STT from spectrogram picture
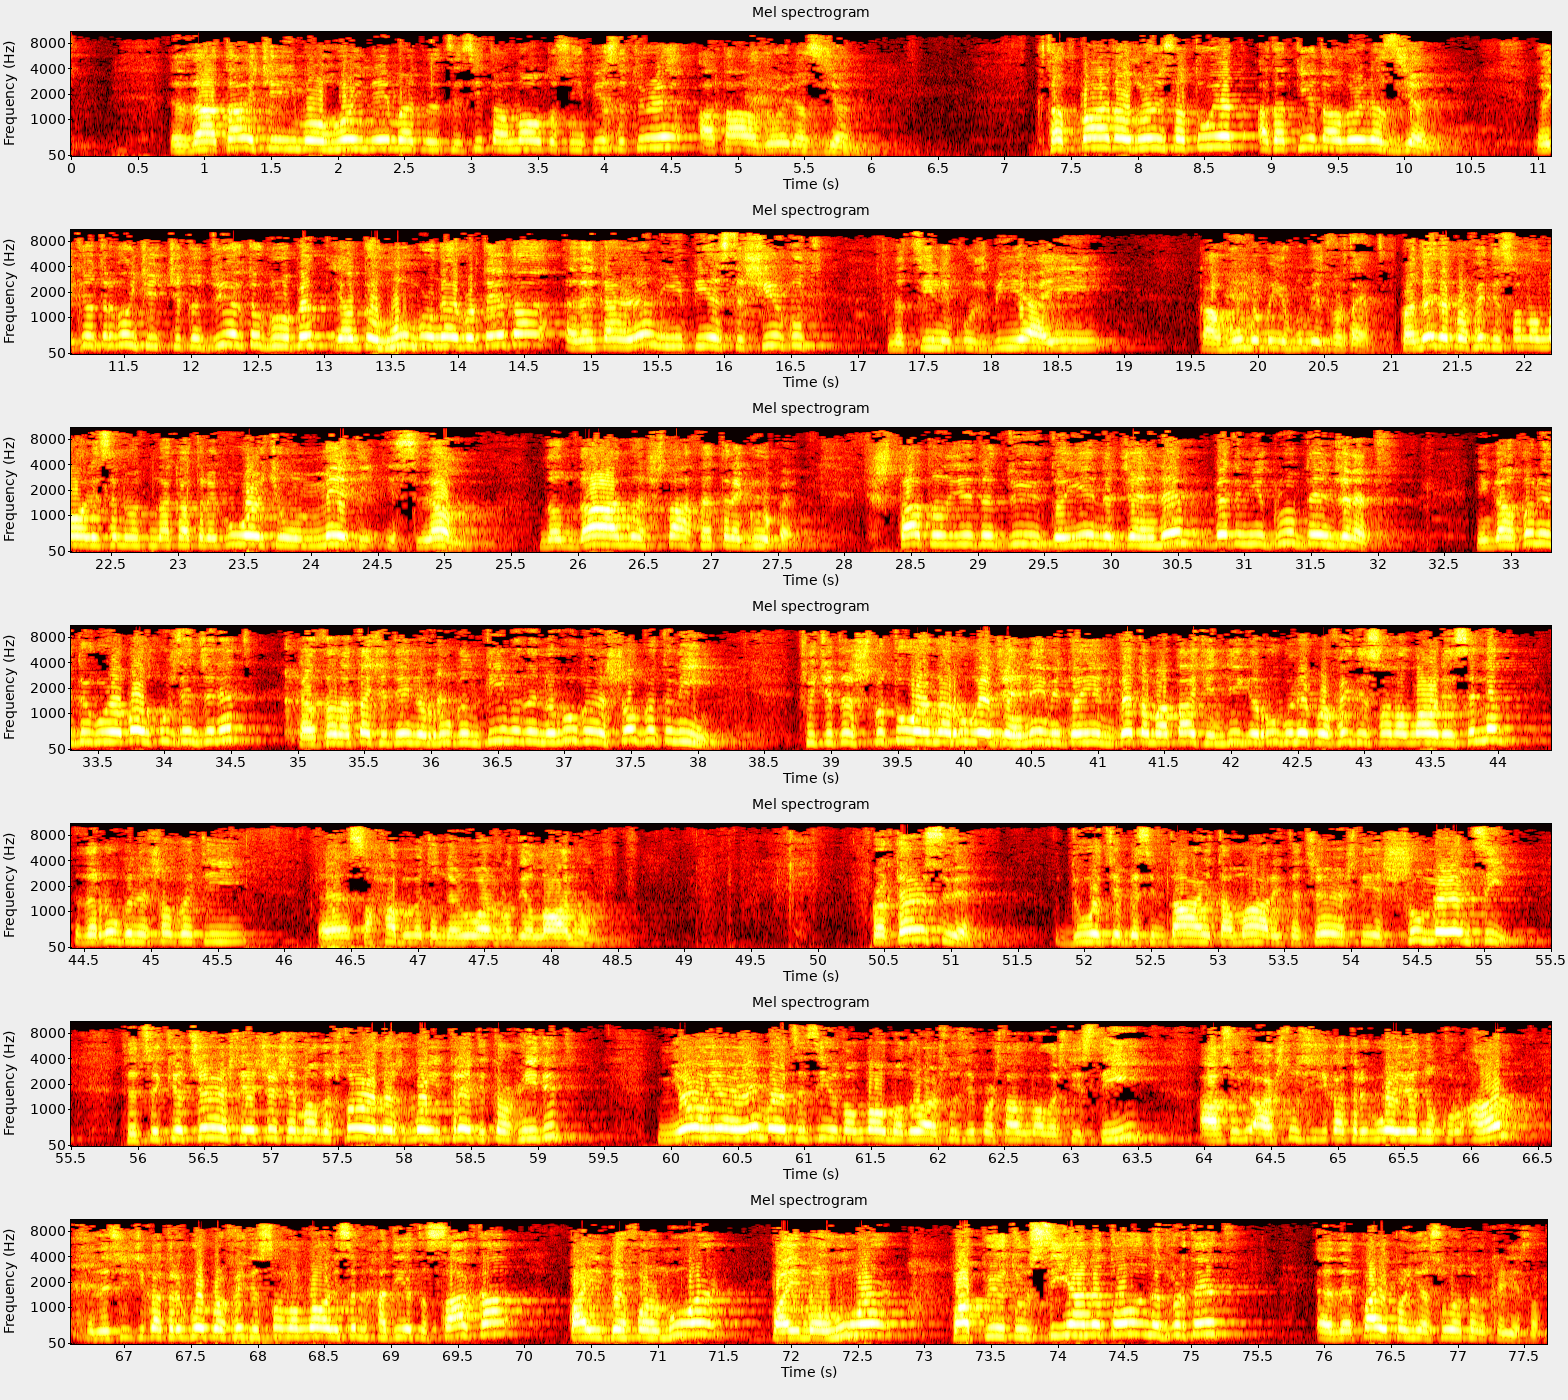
Dhe ata që i mohojnë emrat dhe cilësitë e Allahut ose një pjesë të tyre, ata adhurojnë asgjën. Këta të parët adhurojnë statujat, ata të tjerët adhurojnë asgjën. Dhe kjo tregon që që të dyja këto grupet janë të humbur nga e vërteta dhe kanë rënë në një pjesë të shirkut në të cilin kush bie ai ka humbur me një humbje të vërtetë. Prandaj dhe profeti sallallahu alaihi wasallam na ka treguar që ummeti islam do ndahet në 73 grupe. 72 do jenë në xhenem, vetëm një grup do jenë në xhenet. I kanë thënë i dërguar i Allahut kush do jenë në xhenet? Ka thënë ata që do jenë në rrugën time dhe në rrugën e shokëve të mi. Kështu që të shpëtuar nga rruga e xhenemit do jenë vetëm ata që ndjekin rrugën e profetit sallallahu alaihi wasallam dhe rrugën e shokëve të tij, sahabëve të nderuar radhiyallahu anhum. Për këtë arsye, duhet që besimtari ta marrë këtë çështje shumë me rëndësi, sepse kjo çështje është çështje madhështore dhe është lloji i tretë i tauhidit, njohja e emrave e cilësive të Allahut të madhëruar ashtu si i përshtatet madhështisë së tij, ashtu ashtu siç i ka treguar vetë në Kur'an dhe siç i ka treguar profeti sallallahu alaihi wasallam në hadithe të sakta, pa i deformuar, pa i mohuar, pa pyetur si janë ato në të vërtetë, edhe pa i përngjasuar me krijesat.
